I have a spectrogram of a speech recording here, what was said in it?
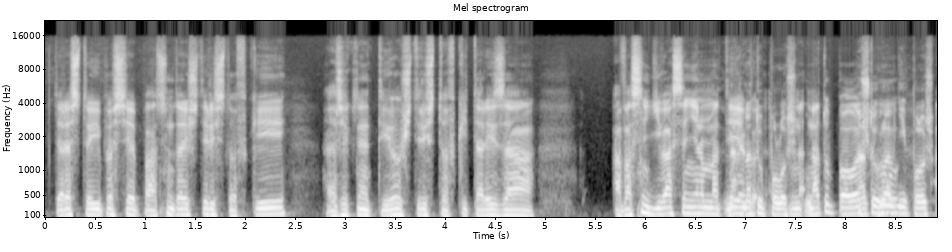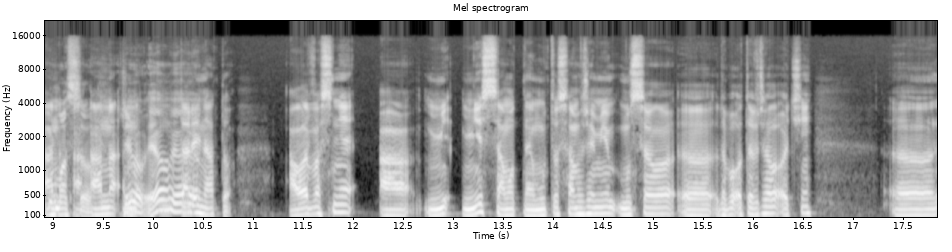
které stojí prostě, plácnu tady čtyři stovky a řekne, ty jo, čtyři stovky tady za a vlastně dívá se jenom na, ty, Na- jako, na tu položku. Na, na tu položku. Na tu hlavní položku a, maso. A, a na, Jo, jo, jo, tady jo. na to. Ale vlastně a mě, mě samotnému to samozřejmě muselo, uh, nebo otevřelo oči, uh,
